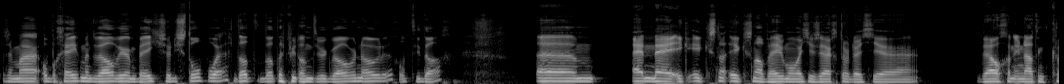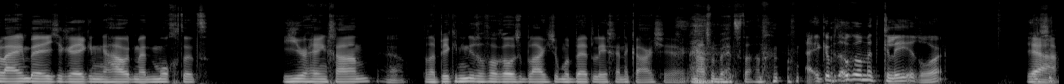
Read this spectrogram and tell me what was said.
zeg maar, op een gegeven moment wel weer een beetje zo die stoppel hebt. Dat, dat heb je dan natuurlijk wel weer nodig op die dag. Ehm, en nee, ik, ik, snap, ik snap helemaal wat je zegt, doordat je wel gewoon inderdaad een klein beetje rekening houdt met mocht het hierheen gaan. Ja. Dan heb ik in ieder geval roze blaadjes op mijn bed liggen en een kaarsje naast mijn bed staan. Ja, ik heb het ook wel met kleren hoor. ja. Dat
